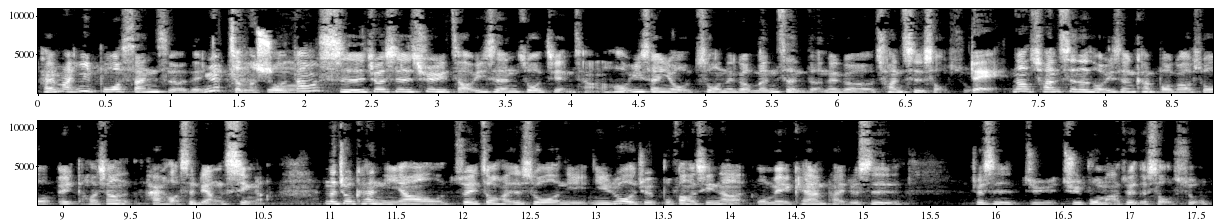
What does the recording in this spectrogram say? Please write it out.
还蛮一波三折的，因为怎么说？我当时就是去找医生做检查，然后医生有做那个门诊的那个穿刺手术，对，那穿刺的时候医生看报告说，哎，好像还好是良性啊，那就看你要追踪还是说你你如果觉得不放心，那我们也可以安排就是就是局局部麻醉的手术。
